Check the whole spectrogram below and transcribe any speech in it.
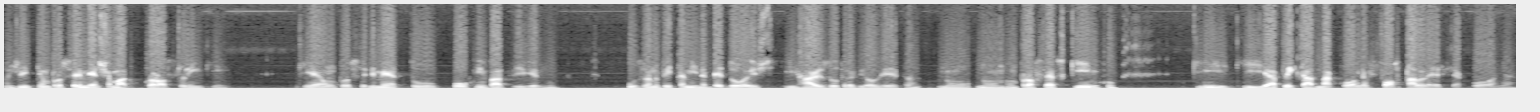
a gente tem um procedimento chamado crosslinking, que é um procedimento pouco invasivo, usando vitamina B2 e raios ultravioleta num, num, num processo químico que, que, aplicado na córnea, fortalece a córnea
